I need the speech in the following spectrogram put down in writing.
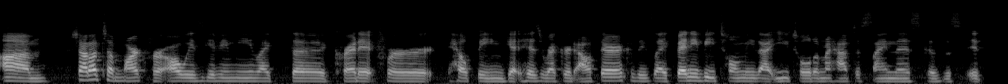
um, shout out to Mark for always giving me like the credit for helping get his record out there because he's like Beni B told me that you told him I had to sign this because this it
